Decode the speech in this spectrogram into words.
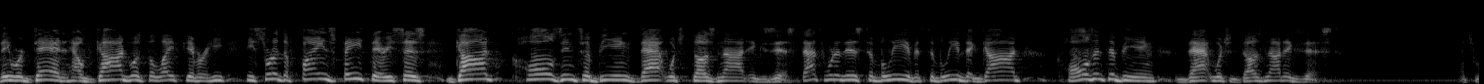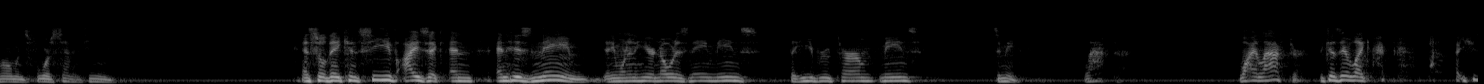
they were dead and how God was the life giver, he, he sort of defines faith there. He says, God calls into being that which does not exist. That's what it is to believe. It's to believe that God calls into being that which does not exist. That's Romans 4:17. And so they conceive Isaac and, and his name. Anyone in here know what his name means? The Hebrew term means? To me, laughter. Why laughter? Because they're like, are you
